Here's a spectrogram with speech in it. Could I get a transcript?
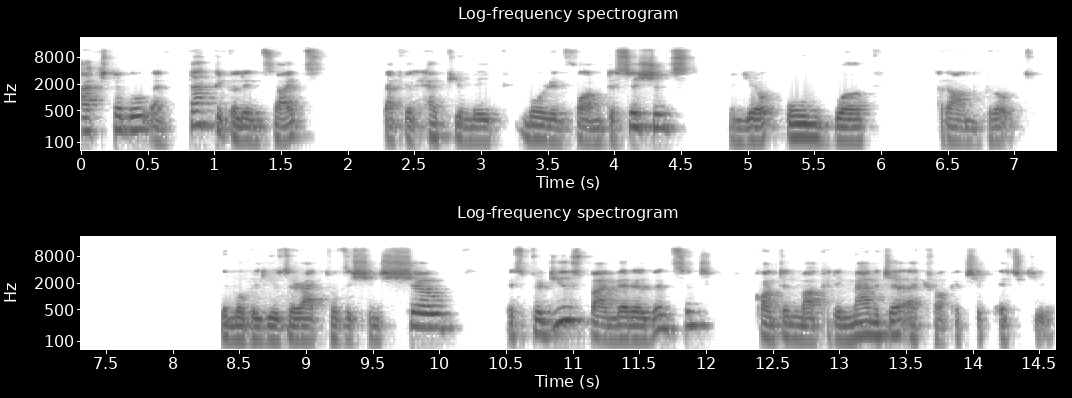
actionable and tactical insights that will help you make more informed decisions in your own work around growth. The Mobile User Acquisition Show is produced by Meryl Vincent, Content Marketing Manager at Rocketship HQ.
